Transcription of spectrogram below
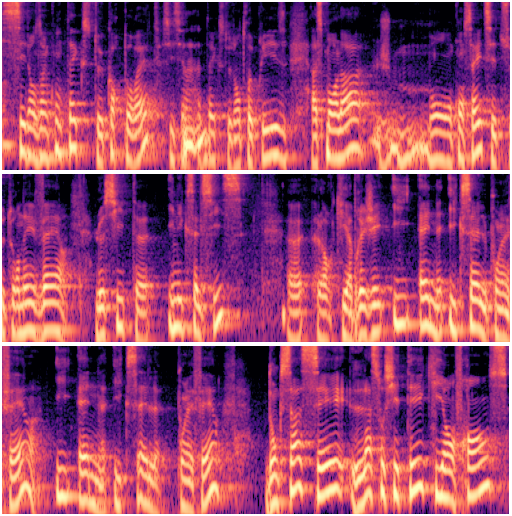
Si c'est dans un contexte corporate, si c'est un mhm. contexte d'entreprise, à ce moment-là, mon conseil, c'est de se tourner vers le site INXL6, euh, alors qui est abrégé inxl.fr, inxl.fr. Donc ça, c'est la société qui, en France,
